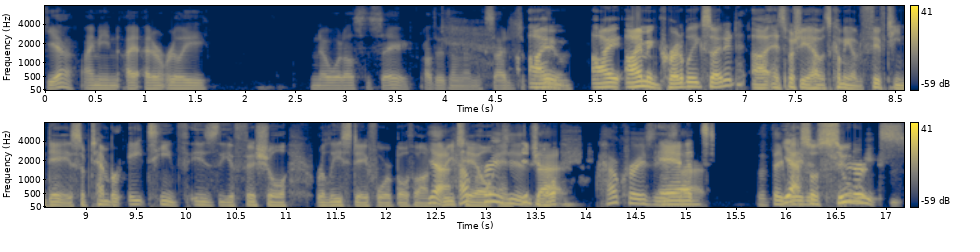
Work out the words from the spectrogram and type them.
yeah, I mean, I, I don't really know what else to say other than I'm excited to play I- them. I, I'm incredibly excited, uh, especially how it's coming out in 15 days. September 18th is the official release day for both on Yeah, retail how and crazy is digital. that? How crazy is that? That they yeah, waited so two sooner- weeks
